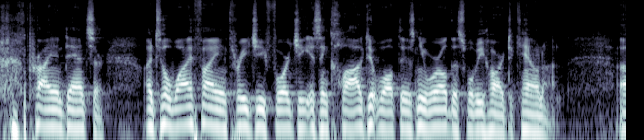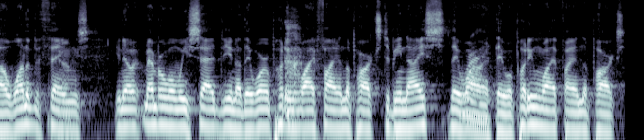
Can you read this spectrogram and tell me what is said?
Brian Dancer. Until Wi Fi and 3G, 4G isn't clogged at Walt Disney World, this will be hard to count on. Uh, one of the things, you know, remember when we said, you know, they weren't putting Wi Fi in the parks to be nice? They weren't. Right. They were putting Wi Fi in the parks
